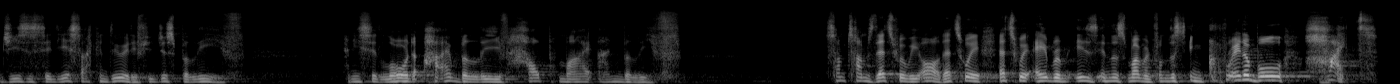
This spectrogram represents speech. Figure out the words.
Jesus said, Yes, I can do it if you just believe. And he said, Lord, I believe, help my unbelief. Sometimes that's where we are. That's where, that's where Abram is in this moment, from this incredible height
